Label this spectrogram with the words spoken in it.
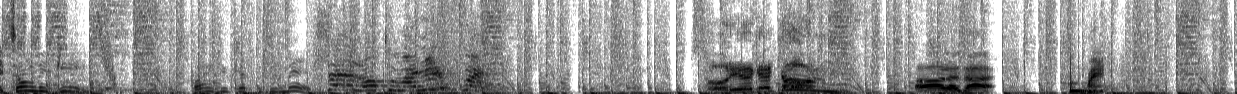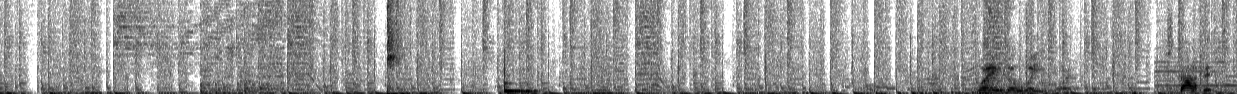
It's only a game. Why did you have to be mad? Oh, that's hot. Boy, ain't no way, boy. Stop it.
